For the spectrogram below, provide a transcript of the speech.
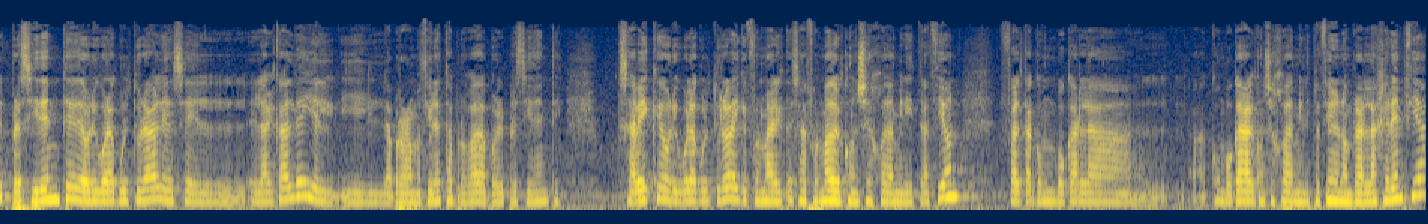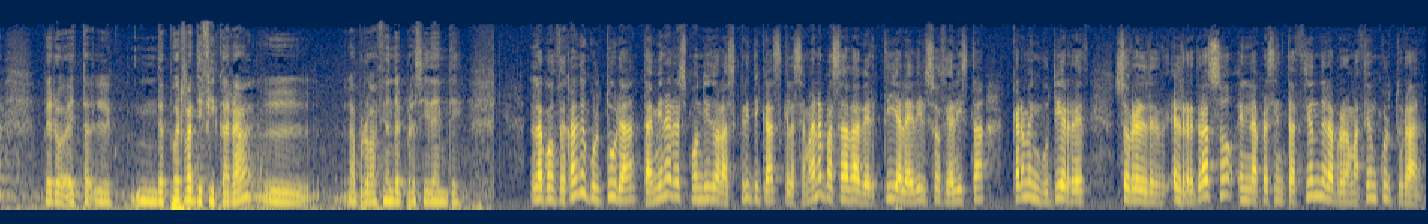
El presidente de Orihuela Cultural es el, alcalde y, la programación está aprobada por el presidente. Sabéis que Orihuela Cultural hay que formar se ha formado el Consejo de Administración, falta convocar al Consejo de Administración y nombrar la gerencia, pero después ratificará la aprobación del presidente. La concejal de Cultura también ha respondido a las críticas que la semana pasada vertía la edil socialista Carmen Gutiérrez sobre el retraso en la presentación de la programación cultural.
